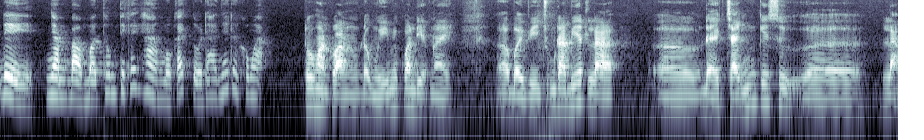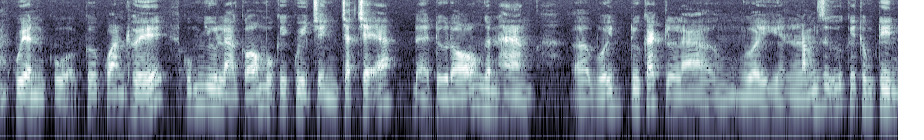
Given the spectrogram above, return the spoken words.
để nhằm bảo mật thông tin khách hàng một cách tối đa nhất được không ạ? Tôi hoàn toàn đồng ý với quan điểm này à, bởi vì chúng ta biết là ờ, để tránh cái sự ờ, lạm quyền của cơ quan thuế cũng như là có một cái quy trình chặt chẽ để từ đó ngân hàng Ờ, với tư cách là người nắm giữ cái thông tin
